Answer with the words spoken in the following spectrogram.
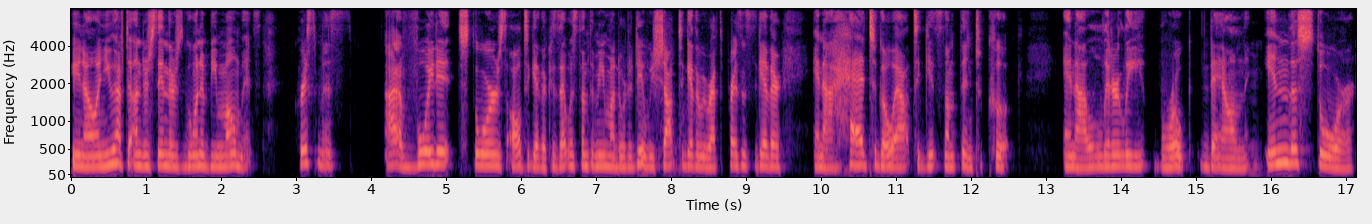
you know, and you have to understand there's going to be moments. Christmas, I avoided stores altogether because that was something me and my daughter did. We shopped together, we wrapped the presents together, and I had to go out to get something to cook. And I literally broke down in the store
